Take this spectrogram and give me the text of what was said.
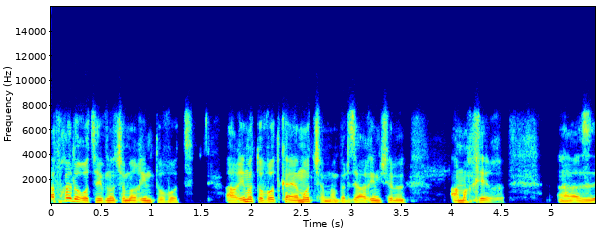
אף אחד לא רוצה לבנות שם ערים טובות. הערים הטובות קיימות שם, אבל זה ערים של עם אחר. אז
